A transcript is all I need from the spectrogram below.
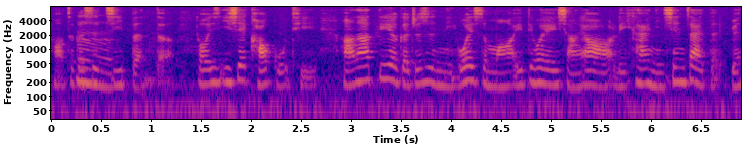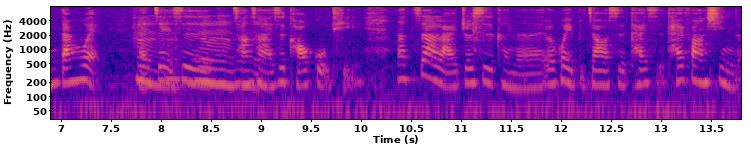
好，这个是基本的，和一些考古题。好，那第二个就是你为什么一定会想要离开你现在的原单位？哎，这也是常常还是考古题。那再来就是可能会比较是开始开放性的。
